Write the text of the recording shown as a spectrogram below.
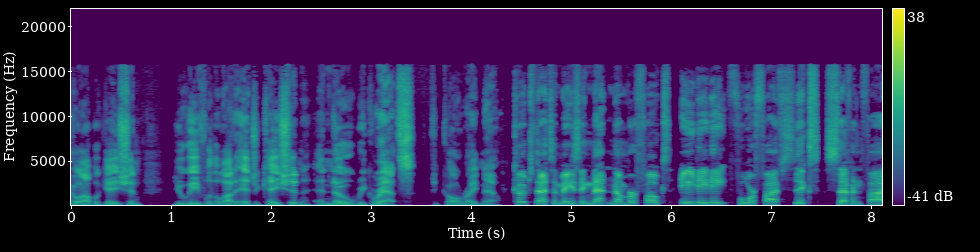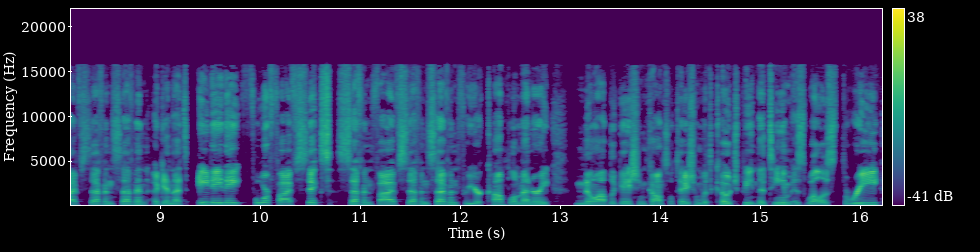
no obligation. You leave with a lot of education and no regrets if you call right now. Coach, that's amazing. That number, folks, 888 456 7577. Again, that's 888 456 7577 for your complimentary, no obligation consultation with Coach Pete and the team, as well as three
